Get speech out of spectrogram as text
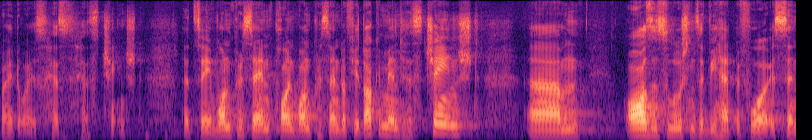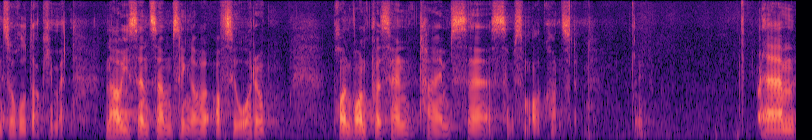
right, or is, has, has changed. Let's say 1%, 0.1% of your document has changed. Um, all the solutions that we had before is send the whole document. Now we send something of the order 0.1% times uh, some small constant. Um,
